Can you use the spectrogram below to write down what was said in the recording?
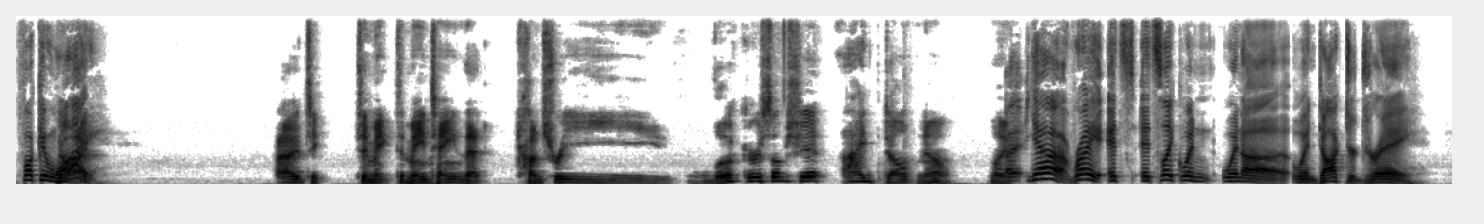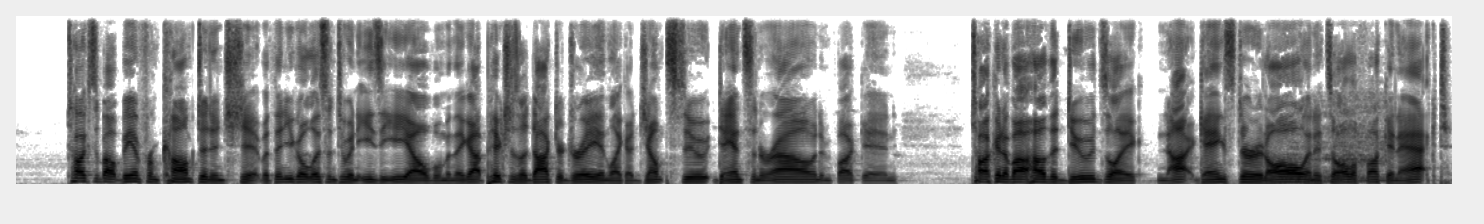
Fucking why? I to to make to maintain that country look or some shit. I don't know. Like Uh, yeah, right. It's it's like when when uh when Dr. Dre talks about being from Compton and shit, but then you go listen to an Easy E album and they got pictures of Dr. Dre in like a jumpsuit dancing around and fucking talking about how the dude's like not gangster at all and it's all a fucking act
